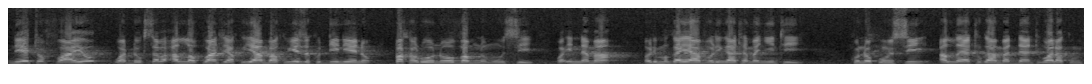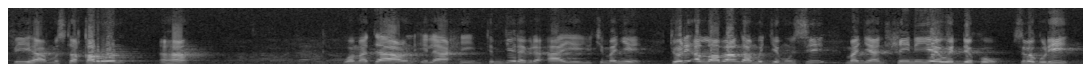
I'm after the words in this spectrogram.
naye tofaayo wadde okusaba allah okuba nti yakuyamba akunyweze ku ddiini eno paka lwonoova muno mu nsi. Wa innama oli mugayaavu olinga atamanyi nti kuno ku nsi allah yatugamba dda nti walakum fiiha mustaqarun wa mataaun ila hin temujerabira aya eyo kimanye? Toli allah abanga amugje mu nsi manya nti hiini yeeweddeko. Sibe guli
